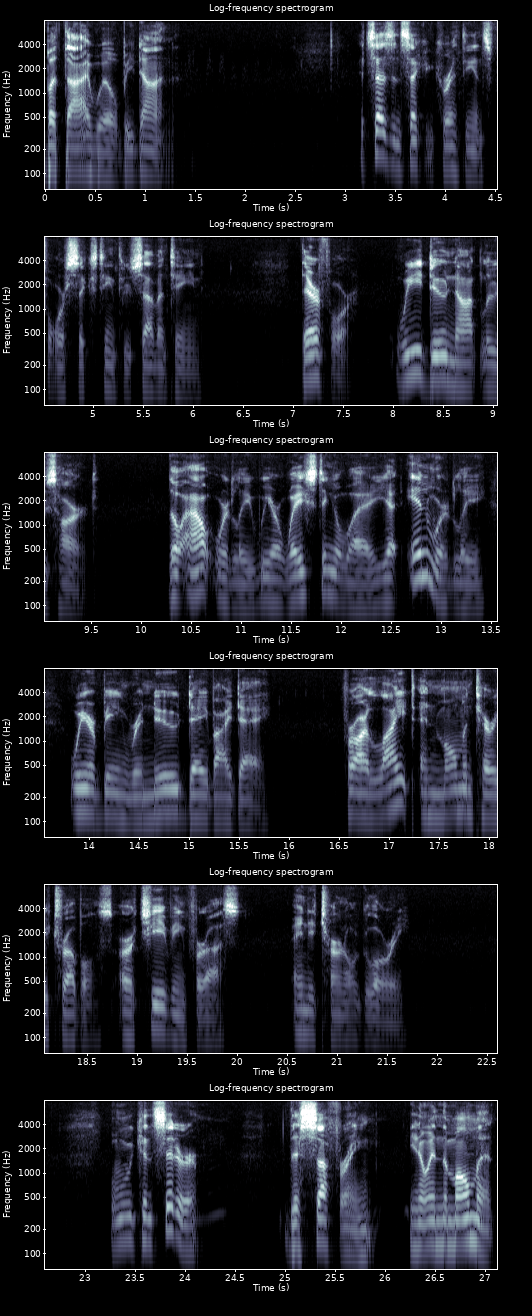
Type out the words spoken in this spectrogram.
but thy will be done. It says in 2 Corinthians 4 16 through 17, Therefore, we do not lose heart. Though outwardly we are wasting away, yet inwardly we are being renewed day by day. For our light and momentary troubles are achieving for us an eternal glory. When we consider this suffering, you know, in the moment,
